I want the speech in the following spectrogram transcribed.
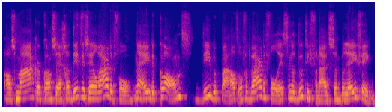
als maker kan zeggen: dit is heel waardevol. Nee, de klant die bepaalt of het waardevol is en dat doet hij vanuit zijn beleving.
